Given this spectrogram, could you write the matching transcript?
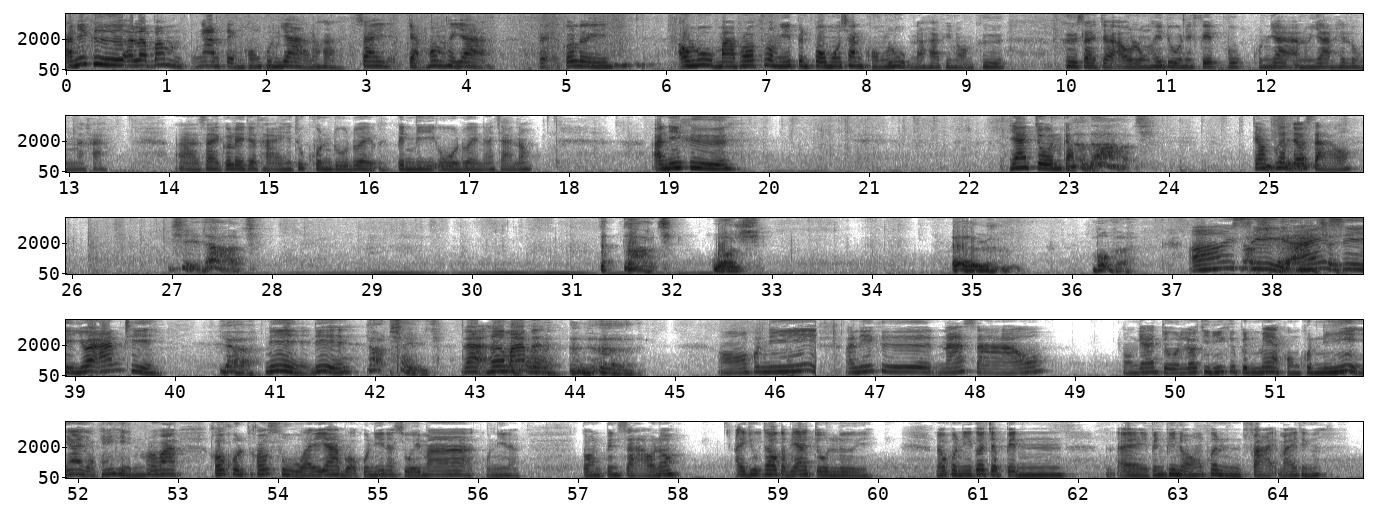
อันนี้คืออัลบั้มงานแต่งของคุณย่าเนาะคะใส่จัดห้องให้ย่าแต่ก็เลยเอารูปมาเพราะช่วงนี้เป็นโปรโมชั่นของรูปนะคะ พี่น้องคือ คือใส่จะเอาลงให้ดูใน Facebook คุณย่าอนุญาตให้ลงนะคะอ่าใส่ก็เลยจะถ่ายให้ทุกคนดูด้วยเป็นวิดีโอด้วยนะจ๊ะเนาะอันนี้คือ ย่าโจรกับ Now that, เจ้าเพื่อนเจ้าสาว you see that, that, that was her mother. I see the I auntie. see your auntie Yeah, นี่ดิ that's it. นะ her mother And her. อ๋อ คนนี้ อันนี้คือน้าสาว ของย่าโจรแล้วทีนี้คือเป็นแม่ของคนนี้ย่าอยากให้เห็น เพราะว่าเขาคนเขาสวยย่าบอกคนนี้นะสวยมากคนนี้นะตอนเป็นสาวเนาะอายุเท่ากับย่าโจรเลย แล้วคนนี้ก็จะเป็นไอเป็นพี่น้องเพื่อนฝ่ายหมายถึง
